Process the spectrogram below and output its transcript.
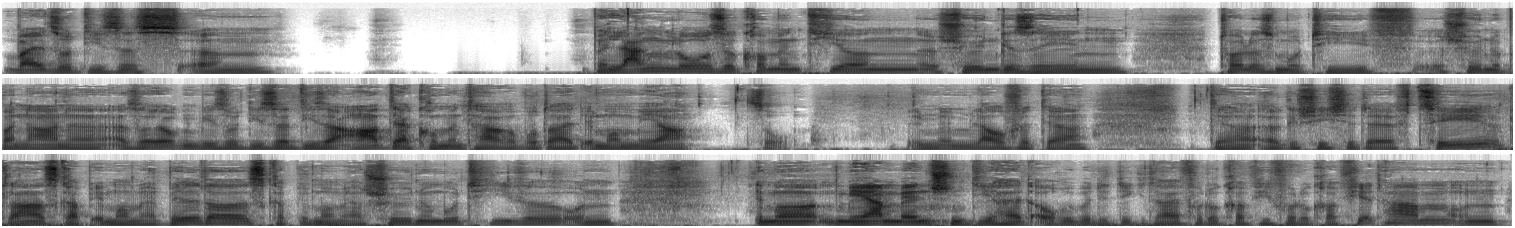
weil so dieses, ähm, belanglose Kommentieren, schön gesehen, tolles Motiv, schöne Banane. Also irgendwie so diese, diese Art der Kommentare wurde halt immer mehr. So im, im Laufe der, der äh, Geschichte der FC. Klar, es gab immer mehr Bilder, es gab immer mehr schöne Motive und immer mehr Menschen, die halt auch über die Digitalfotografie fotografiert haben und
